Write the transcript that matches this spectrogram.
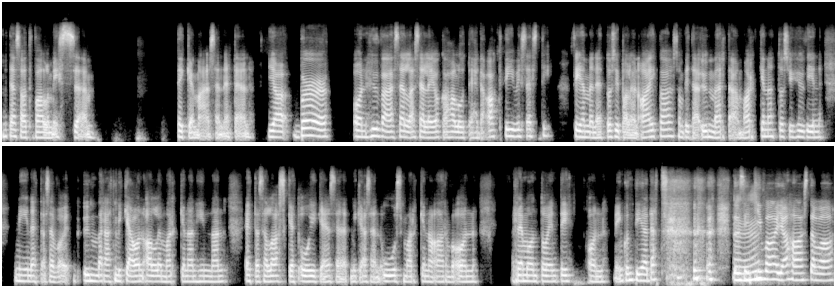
mitä sä oot valmis tekemään sen eteen. Ja Burr on hyvä sellaiselle, joka haluaa tehdä aktiivisesti. Siihen menee tosi paljon aikaa. Sun pitää ymmärtää markkinat tosi hyvin niin, että sä voi ymmärrät, mikä on alle markkinan hinnan, että sä lasket oikein sen, että mikä sen uusi markkina-arvo on. Remontointi on, niin kuin tiedät, tosi mm-hmm. kivaa ja haastavaa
